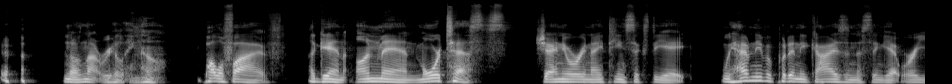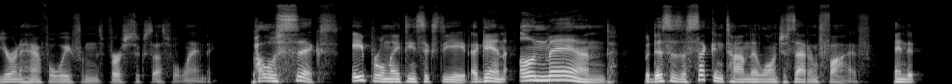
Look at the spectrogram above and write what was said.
no, not really. No. Apollo 5. Again, unmanned, more tests. January 1968. We haven't even put any guys in this thing yet. We're a year and a half away from the first successful landing. Apollo 6, April 1968. Again, unmanned. But this is the second time they launched a Saturn V, and it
